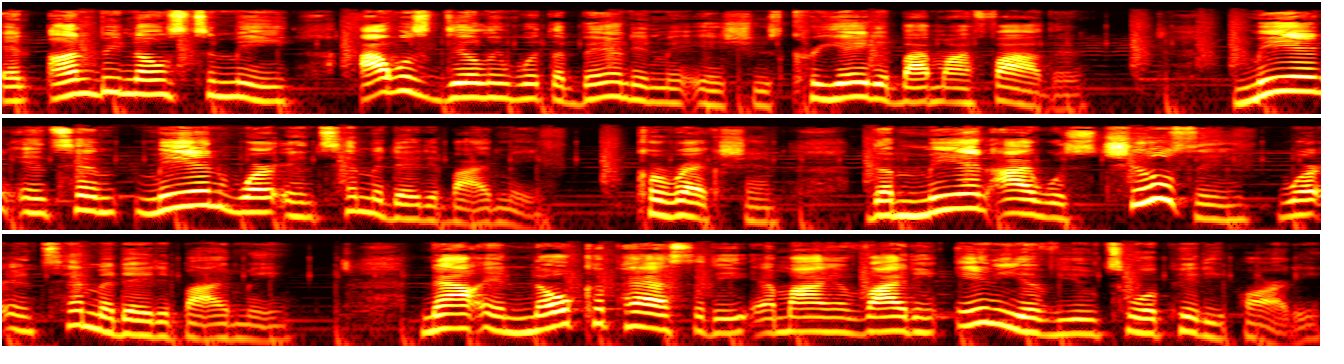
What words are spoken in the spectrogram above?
And unbeknownst to me, I was dealing with abandonment issues created by my father. Men, intim- men were intimidated by me. Correction. The men I was choosing were intimidated by me. Now, in no capacity am I inviting any of you to a pity party.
